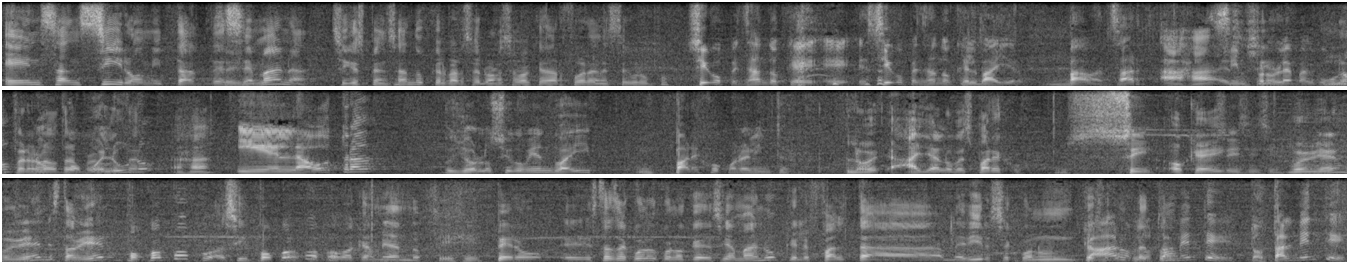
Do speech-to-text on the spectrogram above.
en San Siro mitad de semana. ¿Sigues pensando que el Barcelona se va a quedar fuera en este grupo? Sigo pensando que eh, sigo pensando que el Bayern va a avanzar sin problema alguno, pero la otra como el uno. Y en la otra, pues yo lo sigo viendo ahí parejo con el Inter. Ah, ya lo ves parejo. Sí. Ok. Sí, sí, sí. Muy bien, muy bien, está bien. Poco a poco, así, poco, a poco, va cambiando. Sí, sí. Pero, eh, ¿estás de acuerdo con lo que decía Manu? Que le falta medirse con un peso claro, completo. Totalmente, totalmente.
